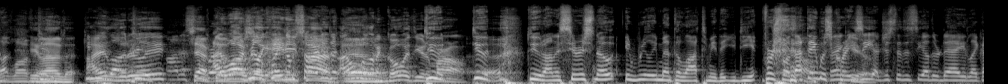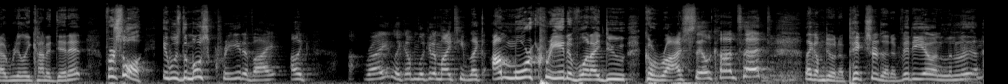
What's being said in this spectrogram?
I love He it. loved it. Give me I love- literally, dude, honestly, Jeff, bro, I watched it real like quick, I'm 80 sorry times. to- I won't let it go with you dude, tomorrow. dude, dude. On a serious note, it really meant a lot to me that you. De- First of all, that day oh, was thank crazy. you. I just did this the other day. Like I really kind of did it. First of all, it was the most creative. I like. right? Like I'm looking at my team. Like I'm more creative when I do garage sale content. Like I'm doing a picture, then a video, and literally-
